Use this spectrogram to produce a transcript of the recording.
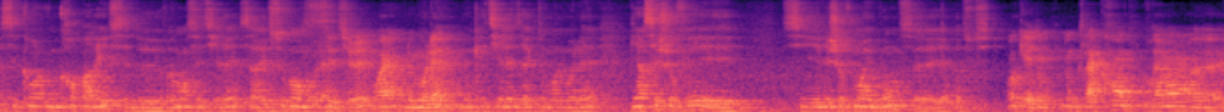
c'est quand une crampe arrive, c'est de vraiment s'étirer. Ça arrive souvent au mollet. S'étirer, ouais, le mollet. Donc étirer directement le mollet, bien s'échauffer et si l'échauffement est bon, il n'y a pas de souci. Ok, donc, donc, la crampe, vraiment, euh,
